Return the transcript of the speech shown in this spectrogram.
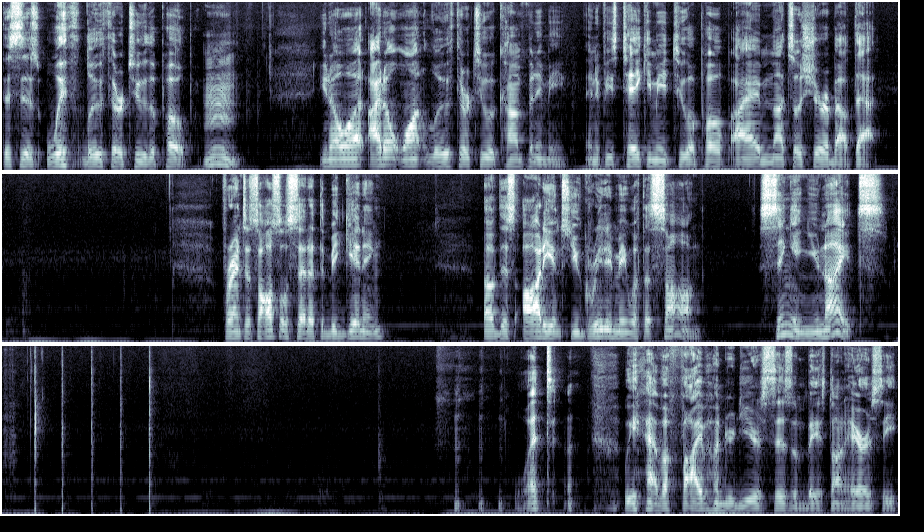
This is with Luther to the Pope. Hmm. You know what? I don't want Luther to accompany me. And if he's taking me to a Pope, I'm not so sure about that. Francis also said at the beginning of this audience, You greeted me with a song. Singing unites. what? we have a 500 year schism based on heresy,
